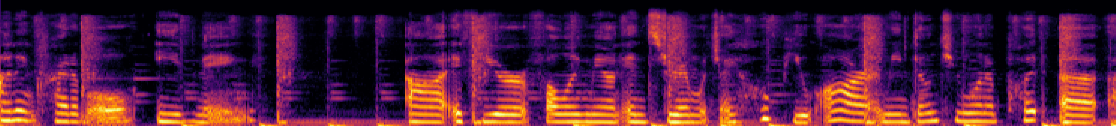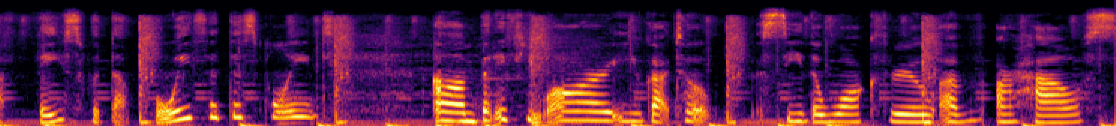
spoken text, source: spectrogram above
an incredible evening uh, if you're following me on Instagram, which I hope you are, I mean, don't you want to put a, a face with a voice at this point? Um, but if you are, you got to see the walkthrough of our house.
